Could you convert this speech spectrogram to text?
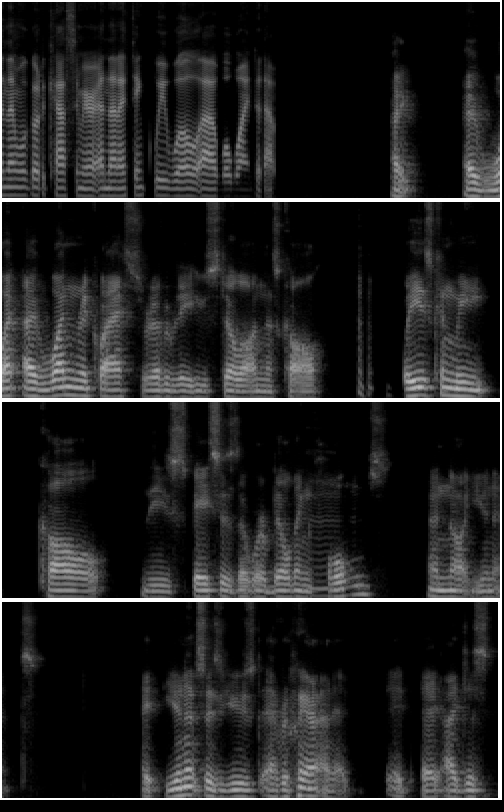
and then we'll go to Casimir, and then I think we will uh, we'll wind it up. I I have one I have one request for everybody who's still on this call. Please, can we call these spaces that we're building Mm. homes and not units? It, units is used everywhere, and it it, it I just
